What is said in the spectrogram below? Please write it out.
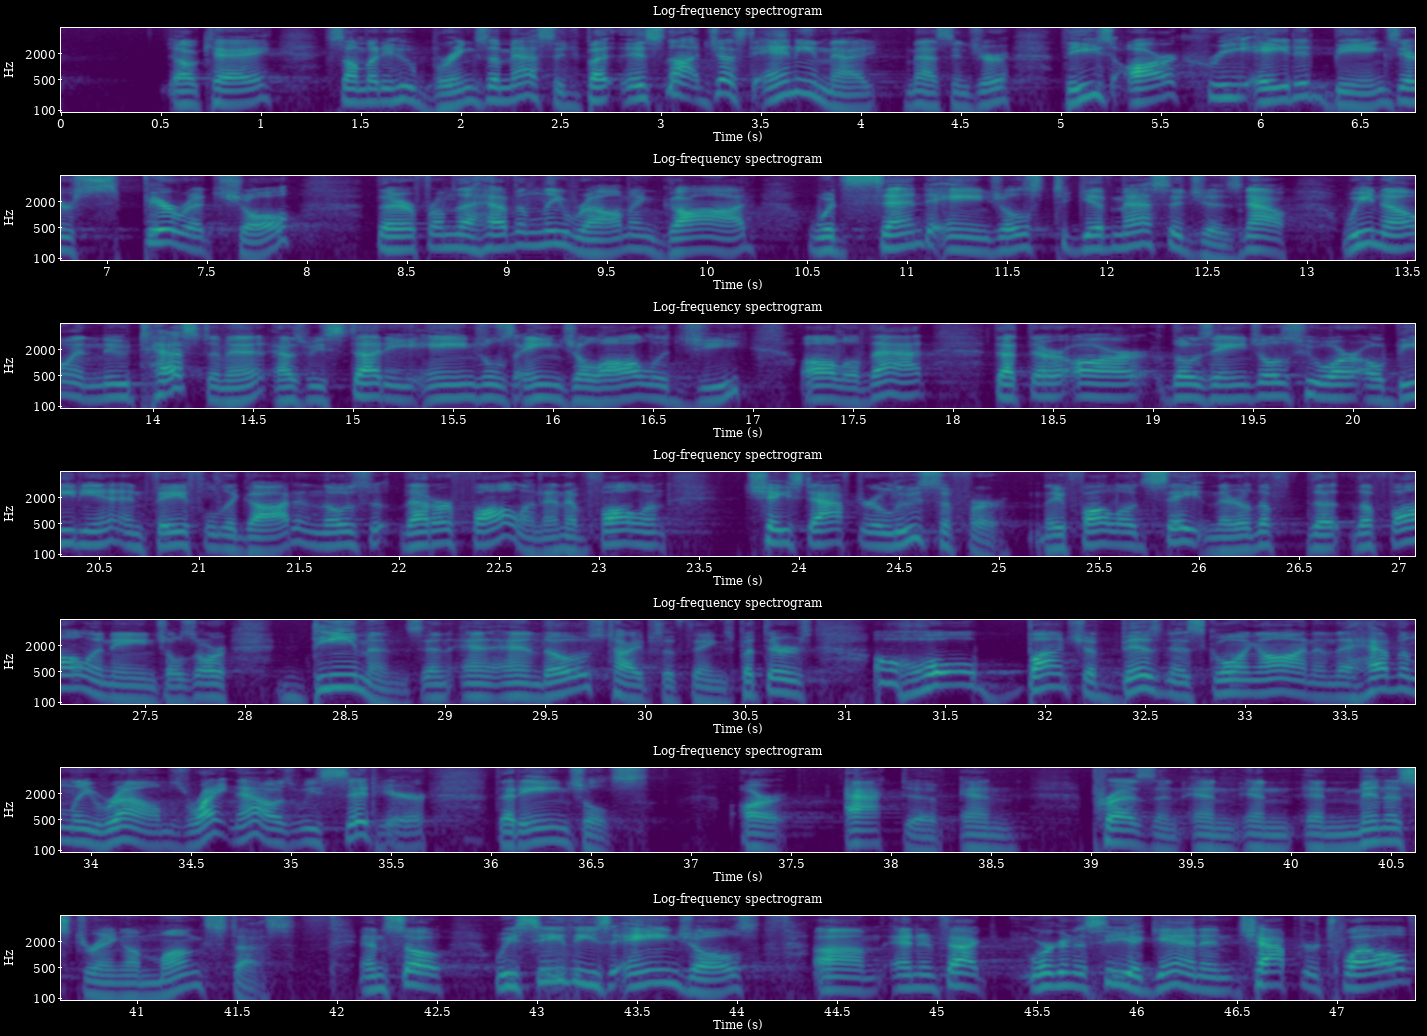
okay? Somebody who brings a message. But it's not just any me- messenger, these are created beings, they're spiritual. They're from the heavenly realm, and God would send angels to give messages. Now, we know in New Testament, as we study angels, angelology, all of that, that there are those angels who are obedient and faithful to God, and those that are fallen and have fallen chased after Lucifer. They followed Satan. They're the, the, the fallen angels or demons and, and, and those types of things. But there's a whole bunch of business going on in the heavenly realms right now as we sit here that angels are active and present and, and, and ministering amongst us. And so we see these angels, um, and in fact, we're going to see again in chapter 12,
